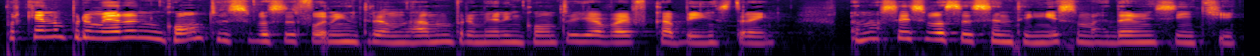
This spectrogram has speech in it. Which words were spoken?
Porque no primeiro encontro, se vocês forem transar no primeiro encontro, já vai ficar bem estranho. Eu não sei se vocês sentem isso, mas devem sentir.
